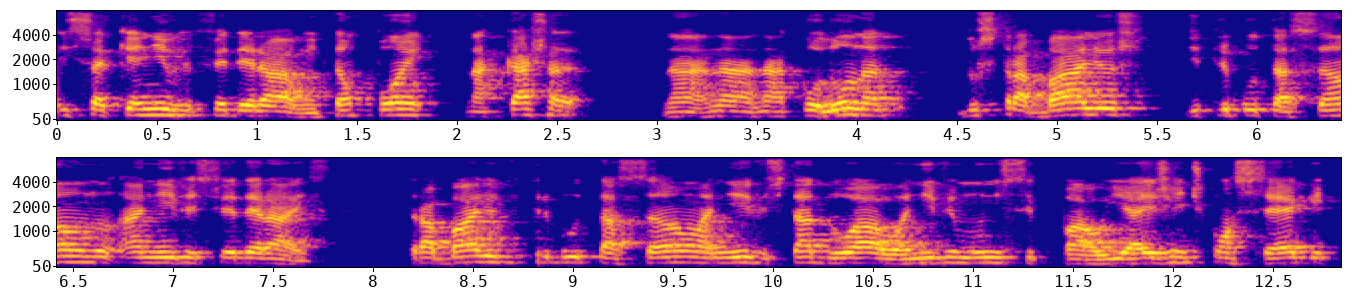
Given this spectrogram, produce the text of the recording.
isso aqui é nível federal, então põe na caixa, na, na, na coluna dos trabalhos de tributação a níveis federais, trabalho de tributação a nível estadual, a nível municipal, e aí a gente consegue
